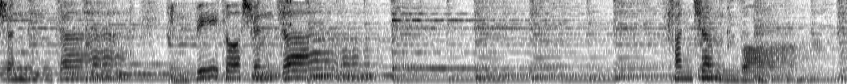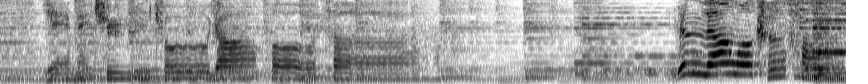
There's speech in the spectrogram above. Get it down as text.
深的硬币做选择，反正我也没去处要破测。原谅我可好？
